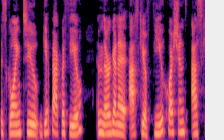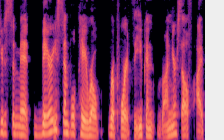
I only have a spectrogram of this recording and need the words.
is going to get back with you and they're going to ask you a few questions, ask you to submit very simple payroll reports that you can run yourself. I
